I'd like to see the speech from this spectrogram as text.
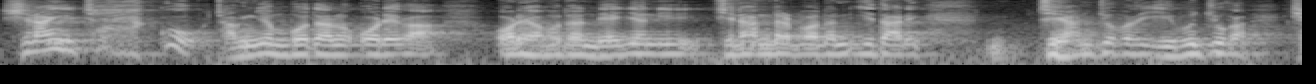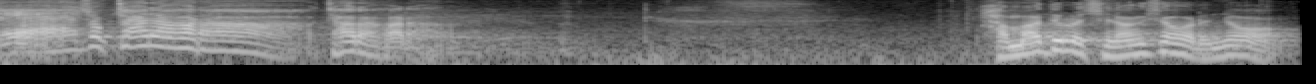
신앙이 자꾸 작년보다는 올해가 올해보다 내년이 지난달보다는 이달이 지난주보다 이번 주가 계속 자라가라. 자라가라. 한마디로 신앙생활은요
